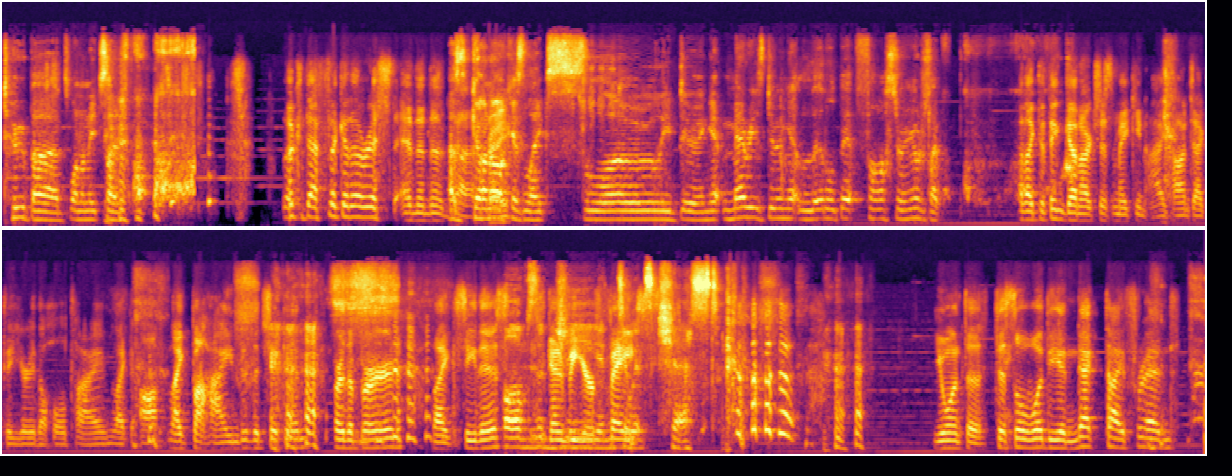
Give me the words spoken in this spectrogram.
two birds, one on each side. Look at that flick of the wrist, and then the As Gunark right. is like slowly doing it. Mary's doing it a little bit faster, and you're just like, I like to think Gunark's just making eye contact at Yuri the whole time, like off, like behind the chicken or the bird. Like, see this? It's gonna be G your into its chest. you want the Thistlewoodian necktie friend?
